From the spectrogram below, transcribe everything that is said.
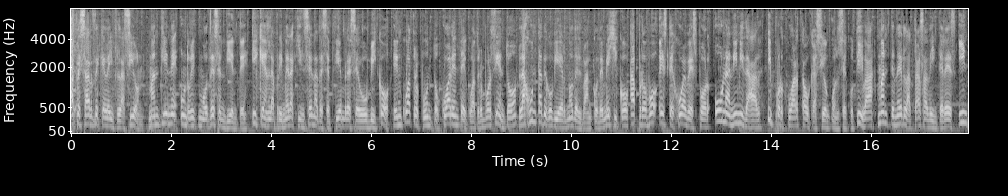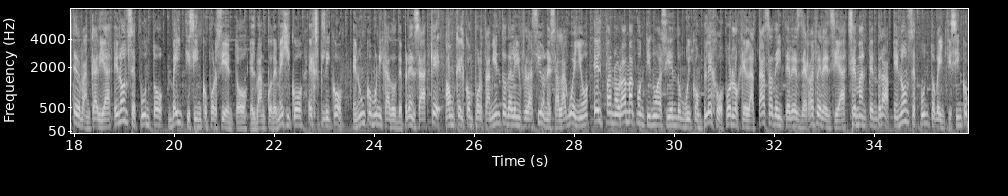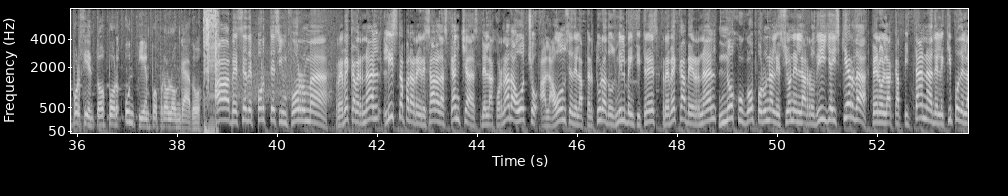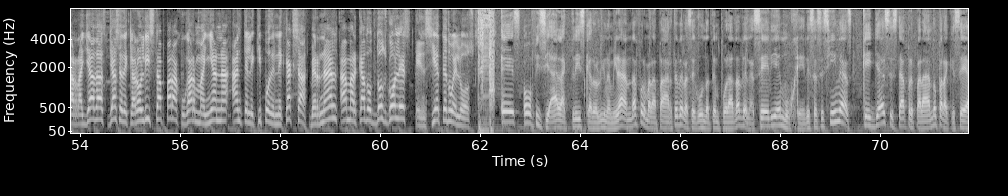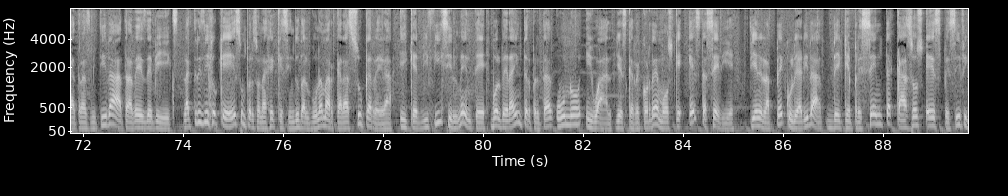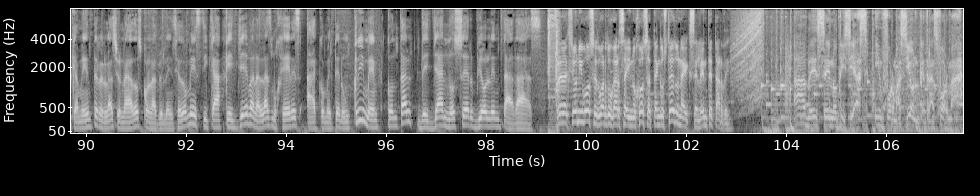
A pesar de que la inflación mantiene un ritmo descendiente y que en la primera quincena de septiembre se ubicó en 4.44%, la Junta de Gobierno del Banco de México aprobó este jueves por unanimidad y por cuarta ocasión consecutiva mantener la tasa de interés interbancaria en 11.25%. El Banco de México explicó en un comunicado de prensa que, aunque el comportamiento de la inflación es halagüeño, el panorama continúa siendo siendo muy complejo, por lo que la tasa de interés de referencia se mantendrá en 11.25% por un tiempo prolongado. ABC Deportes informa. Rebeca Bernal lista para regresar a las canchas. De la jornada 8 a la 11 de la apertura 2023, Rebeca Bernal no jugó por una lesión en la rodilla izquierda, pero la capitana del equipo de las Rayadas ya se declaró lista para jugar mañana ante el equipo de Necaxa. Bernal ha marcado dos goles en siete duelos. Es oficial, la actriz Carolina Miranda formará parte de la segunda temporada de la serie Mujeres Asesinas, que ya se está preparando para que sea transmitida a través de VIX. La actriz dijo que es un personaje que sin duda alguna marcará su carrera y que difícilmente volverá a interpretar uno igual. Y es que recordemos que esta serie tiene la peculiaridad de que presenta casos específicamente relacionados con la violencia doméstica que llevan a las mujeres a cometer un crimen con tal de ya no ser violentadas. Redacción y voz Eduardo Garza Hinojosa. Tenga usted una excelente tarde. ABC Noticias. Información que transforma.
